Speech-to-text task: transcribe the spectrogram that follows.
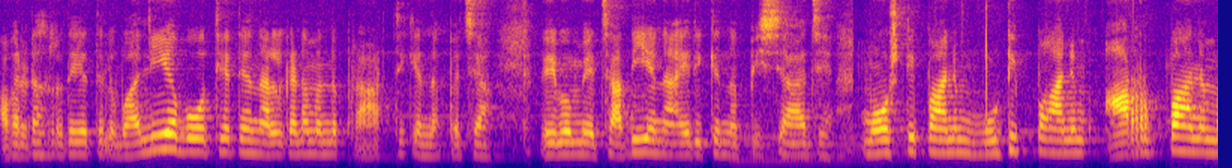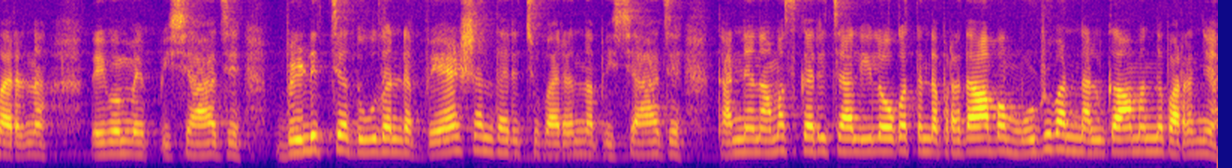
അവരുടെ ഹൃദയത്തിൽ വലിയ ബോധ്യത്തെ നൽകണമെന്ന് പ്രാർത്ഥിക്കുന്ന പച്ച ദൈവമേ ചതിയനായിരിക്കുന്ന പിശാജ് മോഷ്ടിപ്പാനും മുടിപ്പാനും അറുപ്പാനും വരുന്ന ദൈവമേ പിശാജ് വിളിച്ച ദൂതന്റെ വേഷം ധരിച്ചു വരുന്ന പിശാജ് തന്നെ നമസ്കരിച്ചാൽ ഈ ലോകത്തിന്റെ പ്രതാപം മുഴുവൻ നൽകാമെന്ന് പറഞ്ഞ്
